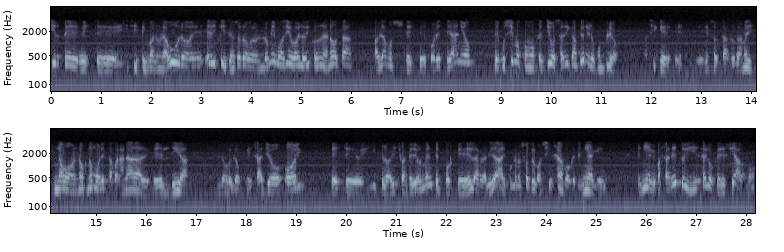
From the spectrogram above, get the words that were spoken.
irte, este, hiciste igual un laburo, es, difícil. Nosotros lo mismo, Diego hoy lo dijo en una nota, hablamos este, por este año, le pusimos como objetivo salir campeón y lo cumplió. Así que este, eso está totalmente no, no no molesta para nada de que él diga lo, que salió hoy este, y que lo ha dicho anteriormente, porque es la realidad y porque nosotros consideramos que tenía que tenía que pasar esto y es algo que deseábamos.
